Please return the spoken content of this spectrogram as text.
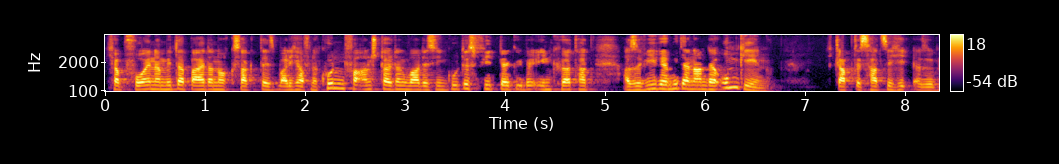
ich habe vorhin einem Mitarbeiter noch gesagt, dass, weil ich auf einer Kundenveranstaltung war, dass sie ein gutes Feedback über ihn gehört hat. Also wie wir miteinander umgehen, ich glaube, das hat sich, also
